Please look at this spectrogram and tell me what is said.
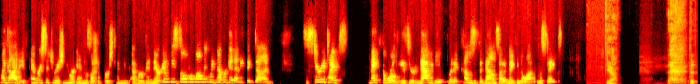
my God, if every situation you were in was like the first time you've ever been there, it would be so overwhelming. We'd never get anything done. So stereotypes make the world easier to navigate, but it comes with the downside of making a lot of mistakes. Yeah. The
